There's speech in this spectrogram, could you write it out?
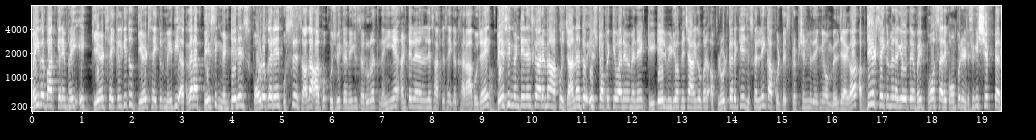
वहीं पर बात करें भाई एक गियर साइकिल की तो गियर साइकिल में भी अगर आप बेसिक मेंटेनेंस फॉलो करें, उससे ज़्यादा आपको कुछ भी करने की ज़रूरत नहीं है। अंटिल एनलेस आपकी साइकिल खराब हो जाए। बेसिक मेंटेनेंस के बारे में आपको जानना है तो इस टॉपिक के बारे में मैंने एक डिटेल वीडियो अपने चैनल के ऊपर अपलोड करके जिसका लिंक आपको डिस्क्रिप्शन में देखने को मिल जाएगा। अब गियर साइकिल में लगे होते हैं भाई बहुत सारे कॉम्पोनेंट जैसे कि shifter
